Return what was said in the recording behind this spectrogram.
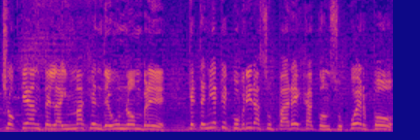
choqueante la imagen de un hombre que tenía que cubrir a su pareja con su cuerpo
